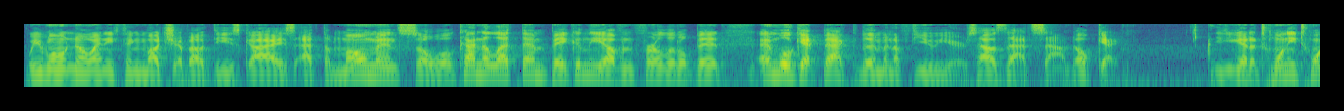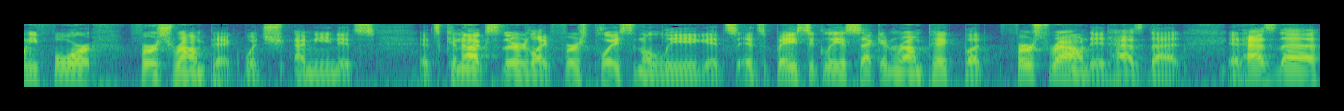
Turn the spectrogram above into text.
we won't know anything much about these guys at the moment, so we'll kind of let them bake in the oven for a little bit, and we'll get back to them in a few years. How's that sound? Okay. You get a 2024 first round pick, which I mean, it's it's Canucks. They're like first place in the league. It's it's basically a second round pick, but first round it has that it has the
